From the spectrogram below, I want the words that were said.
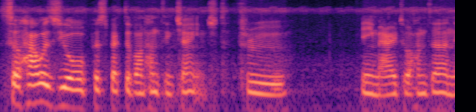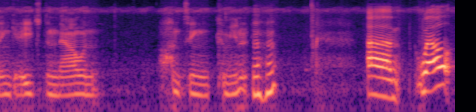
So, how has your perspective on hunting changed through being married to a hunter and engaged and now in a hunting community? Mm-hmm. Um, well,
